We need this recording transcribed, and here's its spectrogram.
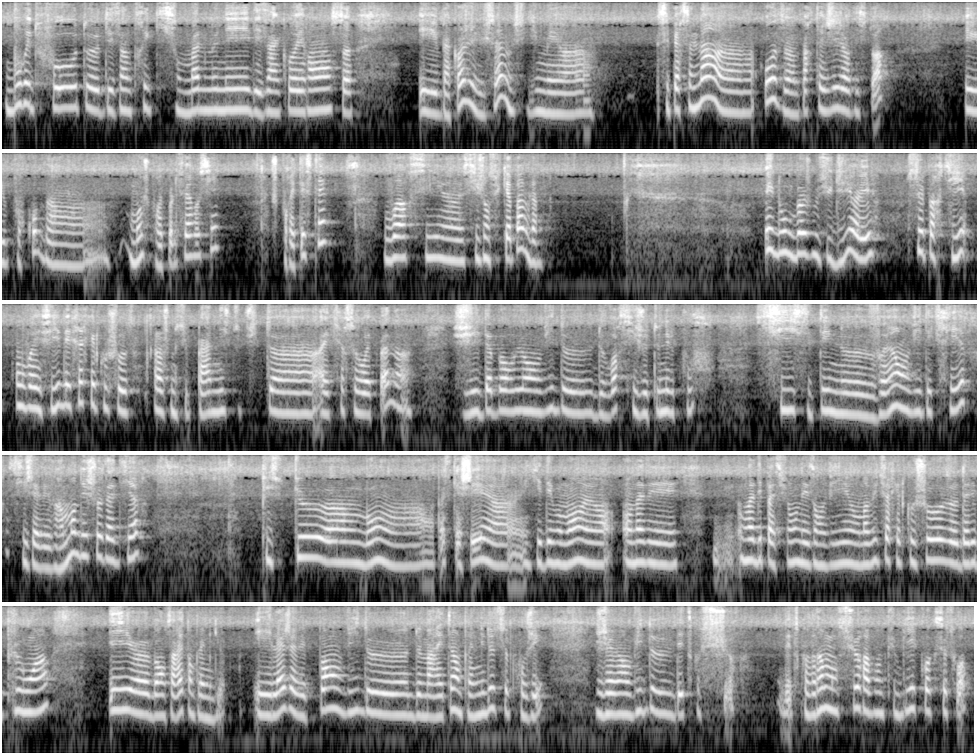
bourrées de fautes, des intrigues qui sont mal menées, des incohérences. Et ben quand j'ai lu ça, je me suis dit mais euh, ces personnes-là euh, osent partager leurs histoires. Et pourquoi? Ben moi je pourrais pas le faire aussi Je pourrais tester, voir si, euh, si j'en suis capable. Et donc, bah, je me suis dit, allez, c'est parti, on va essayer d'écrire quelque chose. Alors, je me suis pas mise tout de suite euh, à écrire sur Wattpad. J'ai d'abord eu envie de, voir si je tenais le coup, si c'était une vraie envie d'écrire, si j'avais vraiment des choses à dire. Puisque, euh, bon, on va pas se cacher, euh, il y a des moments, on a des, on a des passions, des envies, on a envie de faire quelque chose, d'aller plus loin et euh, bah, on s'arrête en plein milieu. Et là, j'avais pas envie de, de m'arrêter en plein milieu de ce projet. J'avais envie d'être sûre, d'être vraiment sûre avant de publier quoi que ce soit.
